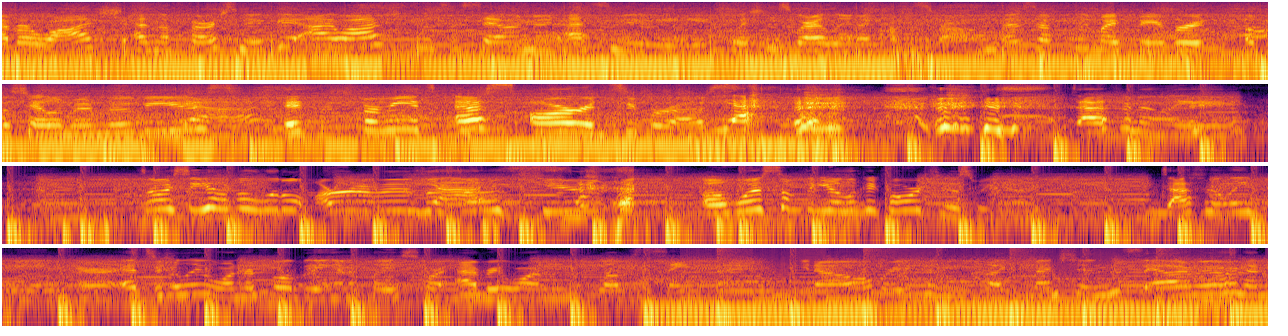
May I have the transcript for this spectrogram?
ever watched, and the first movie I watched was the Sailor Moon S movie, which is where Luna comes from. That's definitely my favorite of the Sailor Moon movies. Yeah. It for me, it's S, R, and Super S. Yeah, definitely. So I see you have a little Artemis. of it. That's so cute. uh, what is something you're looking forward to this weekend? Definitely being here. It's really wonderful being in a place where everyone loves the same you know, where you can like mention Sailor Moon and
